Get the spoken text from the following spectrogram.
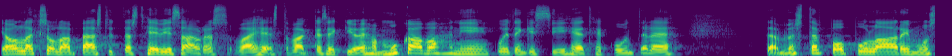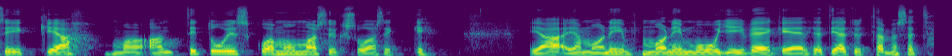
Ja ollaanko ollaan päästy tästä Hevisaures-vaiheesta, vaikka sekin on ihan mukava, niin kuitenkin siihen, että he kuuntelee tämmöistä populaarimusiikkia, Antti Tuiskua muun muassa yksi suosikki ja, ja moni, moni muu JVG ja tietyt tämmöiset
